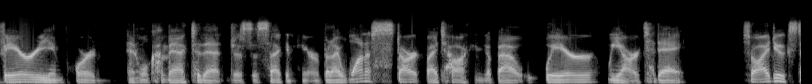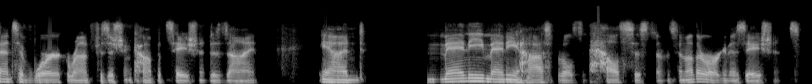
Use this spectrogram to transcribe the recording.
very important. And we'll come back to that in just a second here. But I want to start by talking about where we are today. So I do extensive work around physician compensation design. And many, many hospitals and health systems and other organizations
